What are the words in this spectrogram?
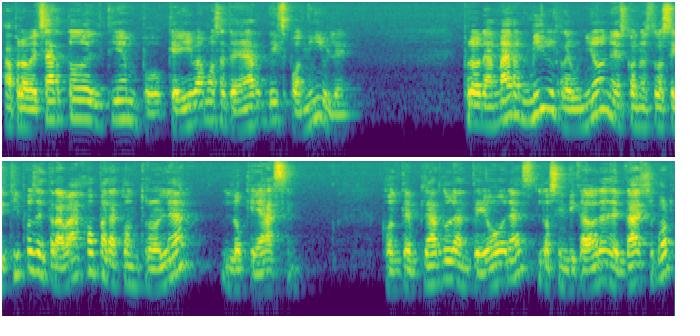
Aprovechar todo el tiempo que íbamos a tener disponible. Programar mil reuniones con nuestros equipos de trabajo para controlar lo que hacen. Contemplar durante horas los indicadores del dashboard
